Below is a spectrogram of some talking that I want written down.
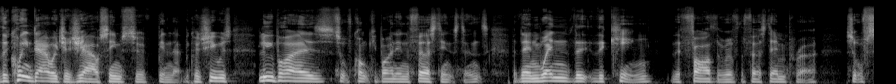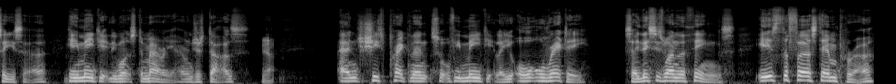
the Queen Dowager Zhao seems to have been that because she was Liu Bai's sort of concubine in the first instance, but then when the, the king, the father of the first emperor, sort of sees her, he immediately wants to marry her and just does Yeah. And she's pregnant sort of immediately or already. So this is one of the things. Is the first emperor,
